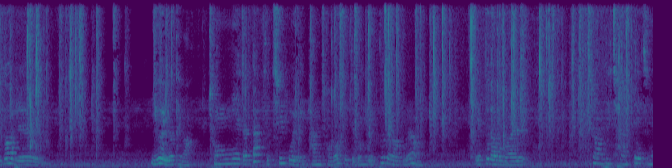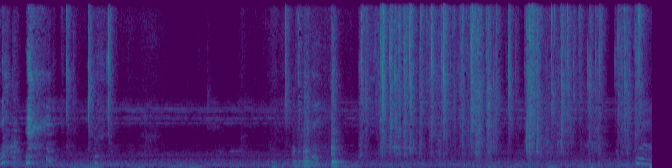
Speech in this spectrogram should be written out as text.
이거를 이걸 이렇게 막 종이에다 딱 붙이고 이렇게 반 접었을 때 너무 예쁘더라고요. 예쁘다고 말 그런데 잘 안 떼지네? 네. 음.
